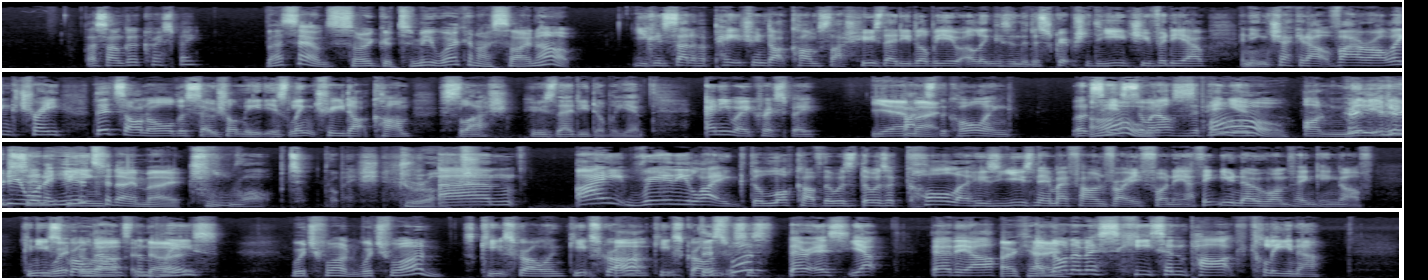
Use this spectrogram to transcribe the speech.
That sound good, Crispy? That sounds so good to me. Where can I sign up? You can sign up at patreon.com slash who's there DW. A link is in the description of the YouTube video, and you can check it out via our link tree that's on all the social medias. Linktree.com slash who's there DW. Anyway, Crispy, Yeah, back mate. to the calling. Let's hear Oh. someone else's opinion Oh. on Who do, you- who do you want to hear today, mate? dropped. Rubbish. Dropped. Um, I really like the look of there was there was a caller whose username I found very funny. I think you know who I'm thinking of. Can you Wait, scroll down to them, No. please? Which one? Which one? Just keep scrolling, keep scrolling, Oh, keep scrolling. this one? is there. It is. Yep, there they are. Okay. Anonymous Heaton Park cleaner.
